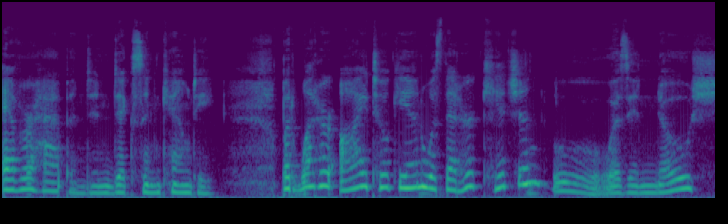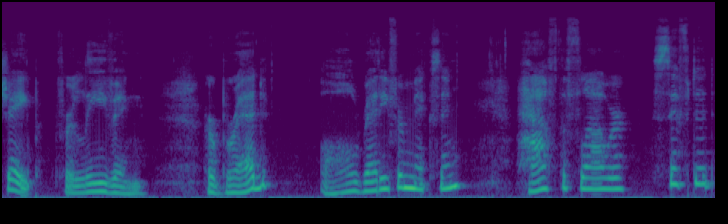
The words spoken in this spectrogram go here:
ever happened in Dickson County. But what her eye took in was that her kitchen ooh, was in no shape for leaving. Her bread, all ready for mixing, half the flour sifted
